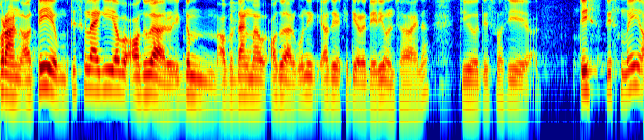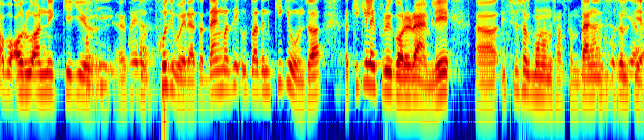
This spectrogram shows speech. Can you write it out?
ब्रान्ड त्यही त्यसको लागि अब अदुवाहरू एकदम अब दाङमा अदुवाहरूको पनि अदुवा खेतीहरू धेरै हुन्छ होइन? त्यो त्यसपछि त्यस त्यसमै अब अरू अन्य के के खोजी भइरहेछ दाङमा चाहिँ उत्पादन के के हुन्छ र के केलाई प्रयोग गरेर हामीले स्पेसल बनाउन सक्छौँ? दाङ स्पेसल चाहिँ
